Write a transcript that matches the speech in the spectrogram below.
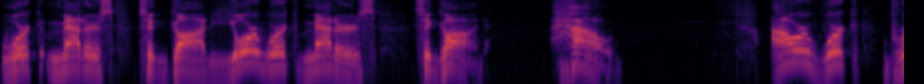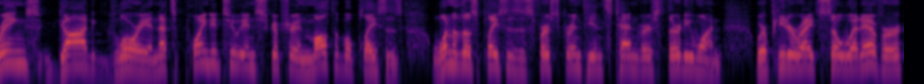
work matters to God. Your work matters to God. How? Our work brings God glory, and that's pointed to in Scripture in multiple places. One of those places is 1 Corinthians 10, verse 31, where Peter writes So, whatever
